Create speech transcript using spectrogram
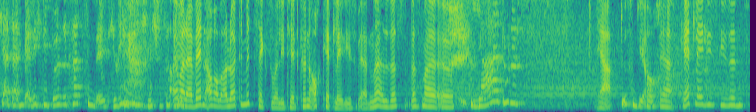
So, ja, dann werde ich die böse Katzenlady ja. will ich nicht sein. Ja, aber da werden auch aber Leute mit Sexualität können auch Cat Ladies werden, ne? Also das das mal. Äh, ja, du das. Ja. Dürfen die auch. Ja, Cat Ladies, die sind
